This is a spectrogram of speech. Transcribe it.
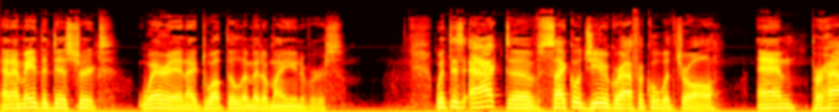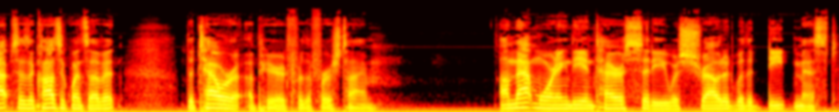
and I made the district wherein I dwelt the limit of my universe. With this act of psychogeographical withdrawal, and perhaps as a consequence of it, the tower appeared for the first time. On that morning, the entire city was shrouded with a deep mist,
